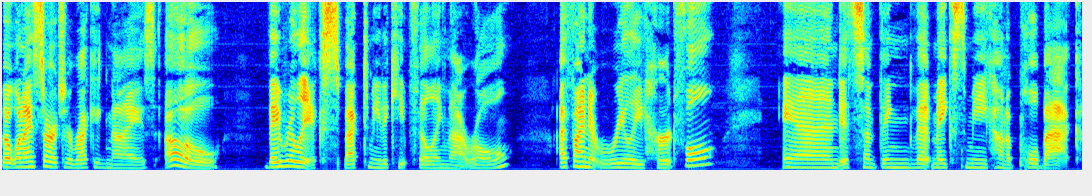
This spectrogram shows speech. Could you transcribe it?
but when I start to recognize, oh, they really expect me to keep filling that role, I find it really hurtful. And it's something that makes me kind of pull back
